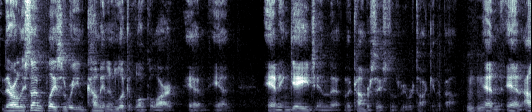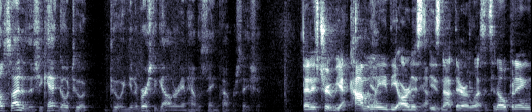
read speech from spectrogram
there are only some places where you can come in and look at local art and and and engage in the, the conversations we were talking about. And and outside of this, you can't go to a to a university gallery and have the same conversation. That is true. Yeah, commonly Yeah. the artist Yeah. is not there unless it's an opening.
